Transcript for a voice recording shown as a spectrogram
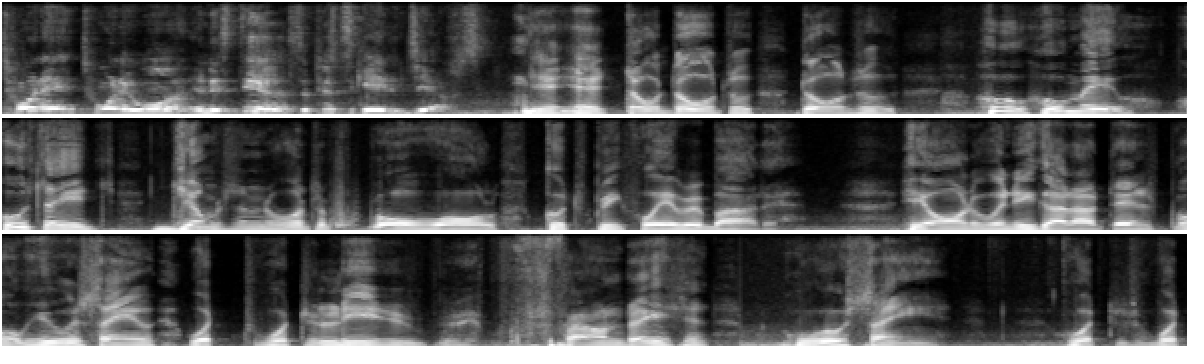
2021, and it's still sophisticated Jeffs. Yeah, yeah. Those, those who, those who, who, who made, who said Jefferson was the overall could speak for everybody. He only when he got out there and spoke, he was saying what what the leader foundation was saying. What what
